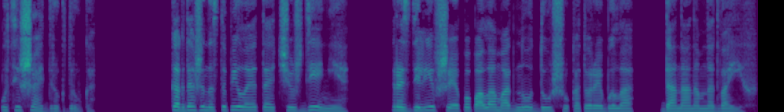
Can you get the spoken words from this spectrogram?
утешать друг друга? Когда же наступило это отчуждение, разделившее пополам одну душу, которая была дана нам на двоих?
